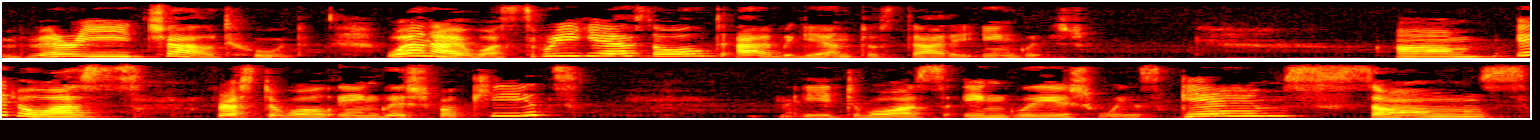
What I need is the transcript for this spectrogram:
very childhood. When I was three years old, I began to study English. Um, it was, first of all, English for kids. It was English with games, songs,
